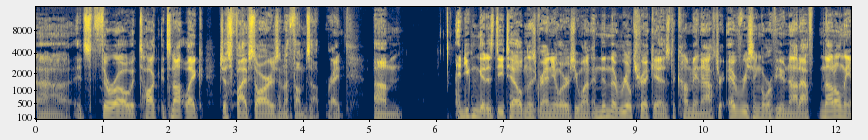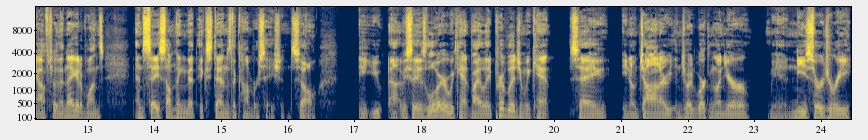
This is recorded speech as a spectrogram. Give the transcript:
uh, it's thorough. It talk, it's not like just five stars and a thumbs up, right? Um, and you can get as detailed and as granular as you want. And then the real trick is to come in after every single review, not af- not only after the negative ones, and say something that extends the conversation. So you obviously as a lawyer, we can't violate privilege and we can't say, you know, John, I enjoyed working on your you know, knee surgery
